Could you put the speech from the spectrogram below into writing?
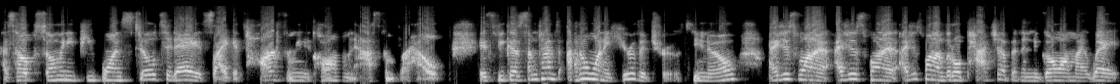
has helped so many people. And still today, it's like it's hard for me to call him and ask him for help. It's because sometimes I don't want to hear the truth. You know, I just want to. I just want to. I just want a little patch up and then to go on my way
